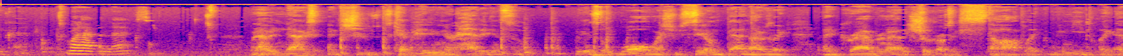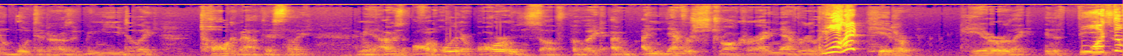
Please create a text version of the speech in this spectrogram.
Okay. What happened next? What happened next? And she was, kept hitting her head against the against the wall while she was sitting on the bed. And I was like, I grabbed her and I like shook her. I was like, stop! Like we need to, like and looked at her. I was like, we need to like talk about this. And like, I mean, I was on holding her arms and stuff, but like I I never struck her. I never like What? hit her hit her like in the face. What the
